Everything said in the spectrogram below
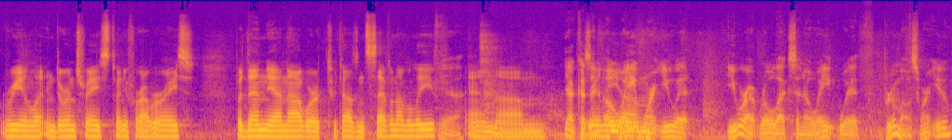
real uh, endurance race, 24 hour race. But then, yeah, now we're 2007, I believe. Yeah. And um, Yeah, because Really, in 08, um, weren't you at you were at Rolex in 08 with Brumos, weren't you?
